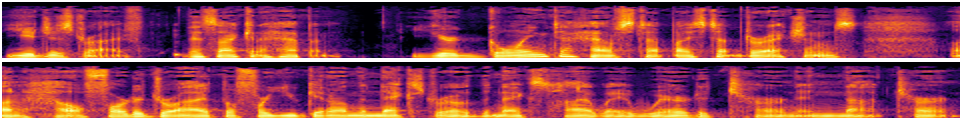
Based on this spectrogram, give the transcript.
You just drive. That's not going to happen. You're going to have step by step directions on how far to drive before you get on the next road, the next highway, where to turn and not turn.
